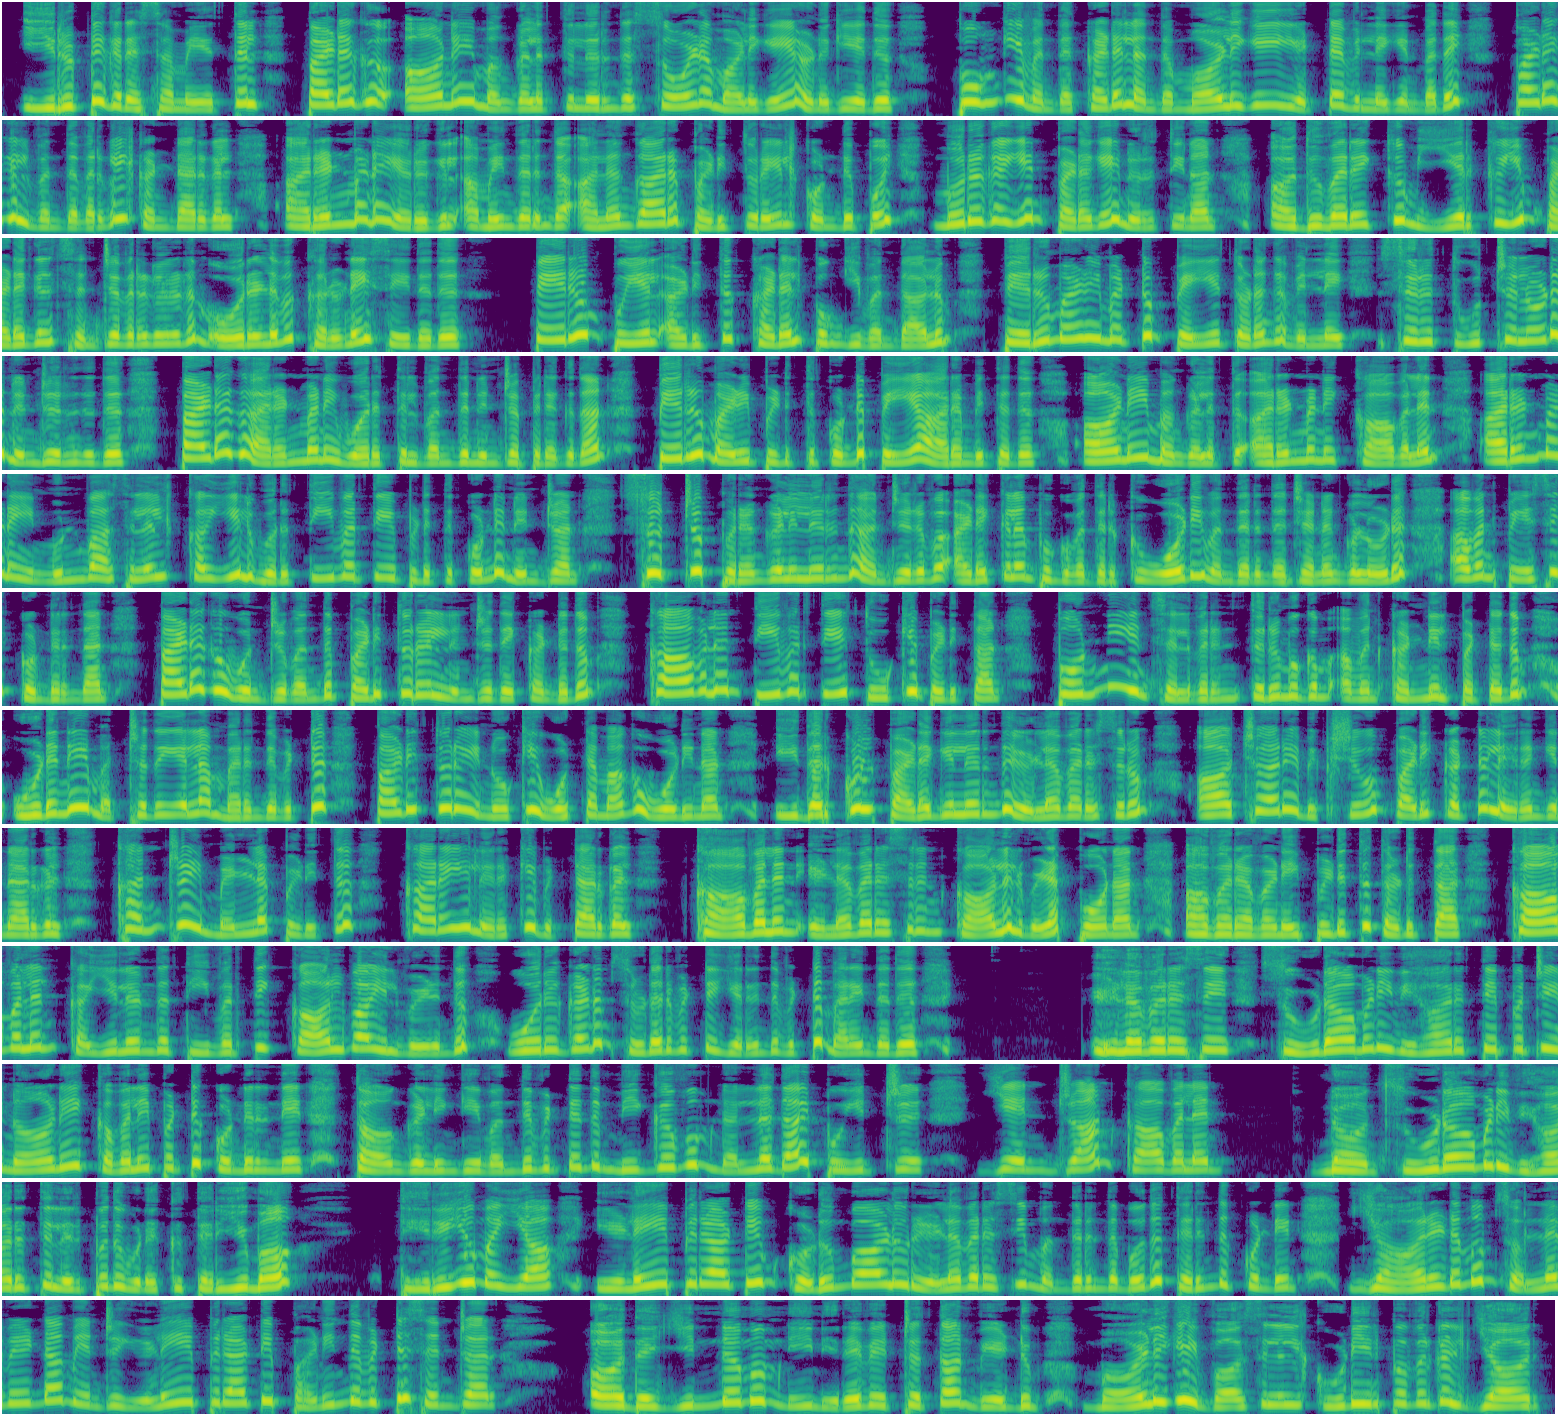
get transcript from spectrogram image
இருட்டுகிற சமயத்தில் படகு ஆனைமங்கலத்திலிருந்த சோழ மாளிகையை அணுகியது. பொங்கி வந்த கடல் அந்த மாளிகையை எட்டவில்லை என்பதை படகில் வந்தவர்கள் கண்டார்கள். அரண்மனை அருகில் அமைந்திருந்த அலங்கார படித்துறையில் கொண்டு போய் முருகையன் படகை நிறுத்தினான். அதுவரைக்கும் இயற்கையும் படகில் சென்றவர்களிடம் ஓரளவு கருணை செய்தது. பெரும் புயல் அடித்து கடல் பொங்கி வந்தாலும் பெருமழை மட்டும் பெய்ய தொடங்கவில்லை. சிறு தூற்றலோடு நின்றிருந்தது. படகு அரண்மனை ஓரத்தில் வந்து நின்ற பிறகுதான் பெருமழை பிடித்துக் கொண்டு பெய்ய ஆரம்பித்தது. ஆனைமங்கலத்து அரண்மனை காவலன் அரண்மனையின் முன்வாசலில் கையில் ஒரு தீவர்த்தியை பிடித்துக் கொண்டு நின்றான். சுற்றுப்புறங்களிலிருந்து அன்றிரவு அடைக்கலம் புகுவதற்கு ஓடி வந்திருந்த ஜனங்களோடு அவன் பேசிக் கொண்டிருந்தான். படகு ஒன்று வந்து படித்துறையில் நின்றதைக் கண்டதும் காவலன் தீவர்த்தியை தூக்கி பிடித்தான். பொன்னியின் செல்வரின் திருமுகம் அவன் கண்ணில் பட்டதும் உடனே மற்றதையெல்லாம் மறந்து விட்டு படித்துறை நோக்கி ஓட்டமாக ஓடினான். இதற்குள் படகிலிருந்து இளவரசரும் ஆச்சாரிய பிக்ஷுவும் படிக்கட்டில் இறங்கினார்கள். கன்றை மெல்ல பிடித்து கரையில் இறக்கி விட்டார்கள். காவலன் இளவரசரின் காலில் விழப் போனான். அவர் அவனை பிடித்து தடுத்தார். காவலன் கையிலிருந்த தீவர்த்தி கால்வாயில் விழுந்து ஒரு கணம் சுடர்விட்டு எரிந்துவிட்டு மறைந்தது. இளவரசே சூடாமணி விஹாரத்தை பற்றி நானே கவலைப்பட்டுக் கொண்டிருந்தேன். தாங்கள் இங்கே வந்துவிட்டது மிகவும் நல்லதாய் போயிற்று என்றான் காவலன். நான் சூடாமணி விஹாரத்தில் இருப்பது உனக்கு தெரியுமா? தெரியும் ஐயா. இளைய பிராட்டியும் கொடும்பாளூர் இளவரசியும் வந்திருந்த போது தெரிந்து கொண்டேன். யாரிடமும் சொல்ல வேண்டாம் என்று இளைய பிராட்டி பணிந்துவிட்டு சென்றார். அதை இன்னமும் நீ நிறைவேற்றத்தான் வேண்டும். மாளிகை வாசலில் கூடியிருப்பவர்கள் யார்?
